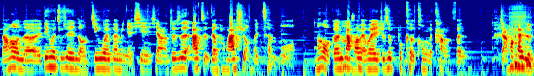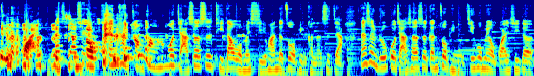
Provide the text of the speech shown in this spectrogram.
然后呢，一定会出现一种泾渭分明的现象，就是阿紫跟趴趴熊会沉默，然后我跟大酸梅会就是不可控的亢奋。嗯讲话开始变得快，但是要先先看状况。如果假设是提到我们喜欢的作品，可能是这样；但是如果假设是跟作品几乎没有关系的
